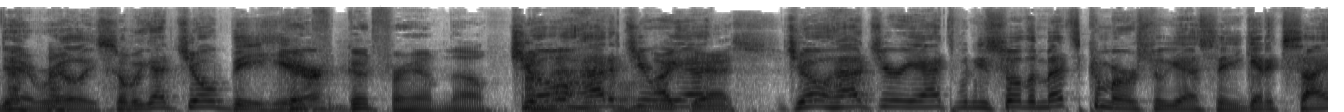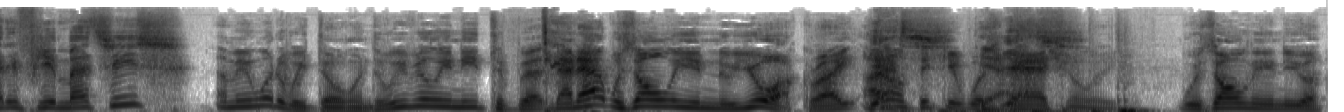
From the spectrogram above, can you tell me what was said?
Yeah, really. So we got Joe B here. Good, good for him, though. Joe, how did him. you I react? guess. Joe, how'd you react when you saw the Mets commercial yesterday? You get excited for your Metsies? I mean, what are we doing? Do we really need to? Now that was only in New York, right? I don't think it was Yes. nationally. It was only in New York.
